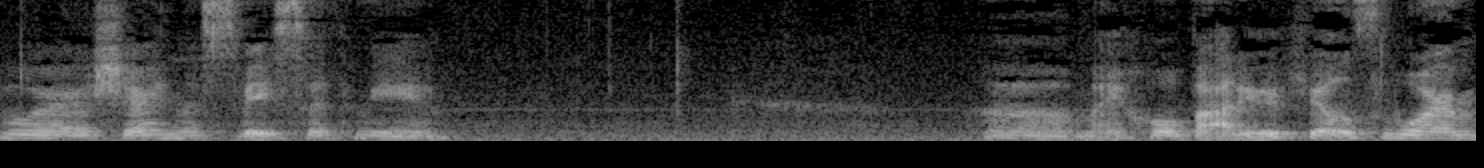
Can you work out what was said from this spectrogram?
for sharing this space with me. Oh, my whole body feels warm,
